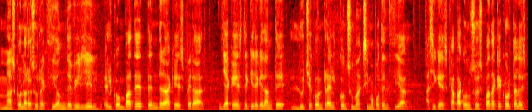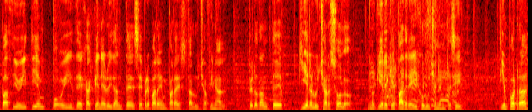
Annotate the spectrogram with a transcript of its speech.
Más con la resurrección de Virgil, el combate tendrá que esperar, ya que este quiere que Dante luche contra él con su máximo potencial. Así que escapa con su espada que corta el espacio y tiempo y deja que Nero y Dante se preparen para esta lucha final. Pero Dante quiere luchar solo, no quiere que padre e hijo luchen entre sí. Tiempo atrás,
